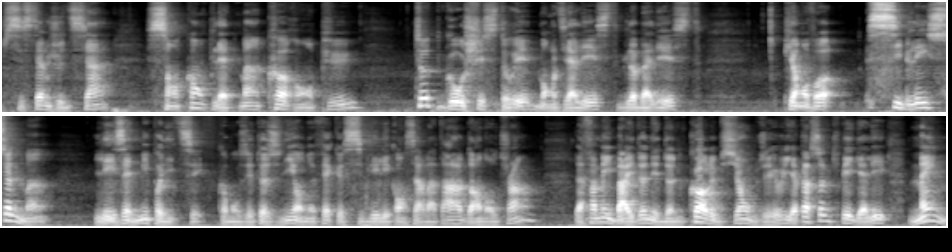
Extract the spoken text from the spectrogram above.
systèmes judiciaires sont complètement corrompus, toutes gauchistoïdes, mondialistes, globalistes, puis on va cibler seulement les ennemis politiques. Comme aux États-Unis, on ne fait que cibler les conservateurs, Donald Trump. La famille Biden est d'une corruption. Il n'y a personne qui peut égaler, même,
